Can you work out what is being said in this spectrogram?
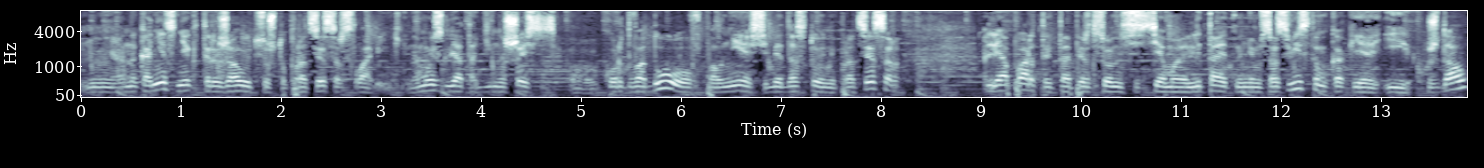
Наконец, некоторые жалуются, что процессор слабенький. На мой взгляд, 1.6 Core 2 Duo вполне себе достойный процессор. Леопард это операционная система, летает на нем со свистом, как я и ждал.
